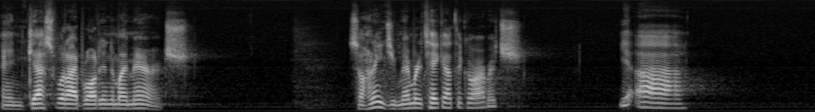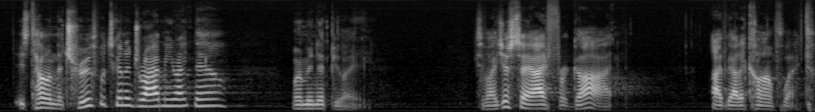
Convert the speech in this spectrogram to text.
And guess what I brought into my marriage? So, honey, do you remember to take out the garbage? Yeah. Uh, is telling the truth what's going to drive me right now or manipulating? If I just say, I forgot, I've got a conflict.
